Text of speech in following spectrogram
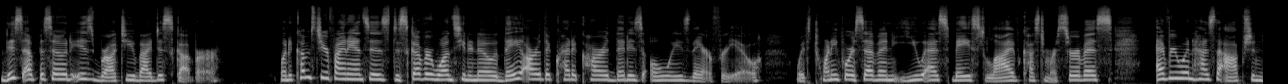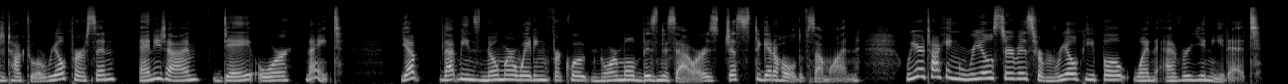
This episode is brought to you by Discover. When it comes to your finances, Discover wants you to know they are the credit card that is always there for you. With 24 7 US based live customer service, everyone has the option to talk to a real person anytime, day or night. Yep, that means no more waiting for quote normal business hours just to get a hold of someone. We are talking real service from real people whenever you need it.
